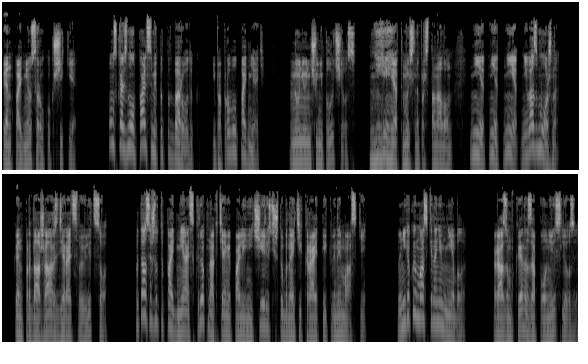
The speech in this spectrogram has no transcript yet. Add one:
Кен поднес руку к щеке. Он скользнул пальцами под подбородок и попробовал поднять. Но у него ничего не получилось. «Нет», — мысленно простонал он, — «нет, нет, нет, невозможно». Кен продолжал раздирать свое лицо. Пытался что-то поднять, скреб ногтями по линии челюсти, чтобы найти край тыквенной маски. Но никакой маски на нем не было. Разум Кена заполнили слезы.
